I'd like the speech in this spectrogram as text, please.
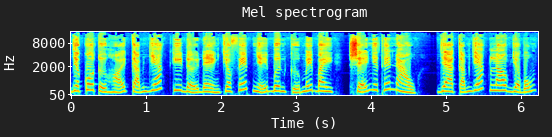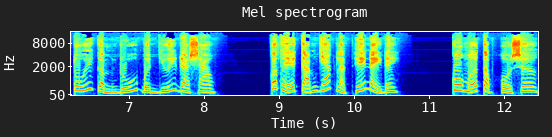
Và cô tự hỏi cảm giác khi đợi đèn cho phép nhảy bên cửa máy bay sẽ như thế nào và cảm giác lao vào bóng tối gầm rú bên dưới ra sao. Có thể cảm giác là thế này đây. Cô mở tập hồ sơ.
